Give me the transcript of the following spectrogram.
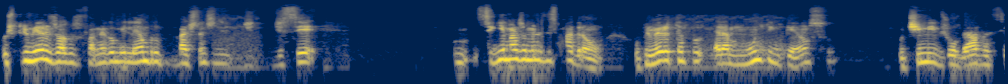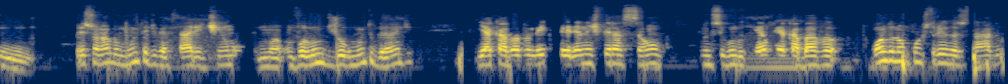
os primeiros jogos do Flamengo eu me lembro bastante de, de, de ser seguir mais ou menos esse padrão. O primeiro tempo era muito intenso, o time jogava assim pressionando muito o adversário e tinha uma, um volume de jogo muito grande e acabava meio que perdendo a inspiração no segundo tempo e acabava, quando não construía o resultado,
